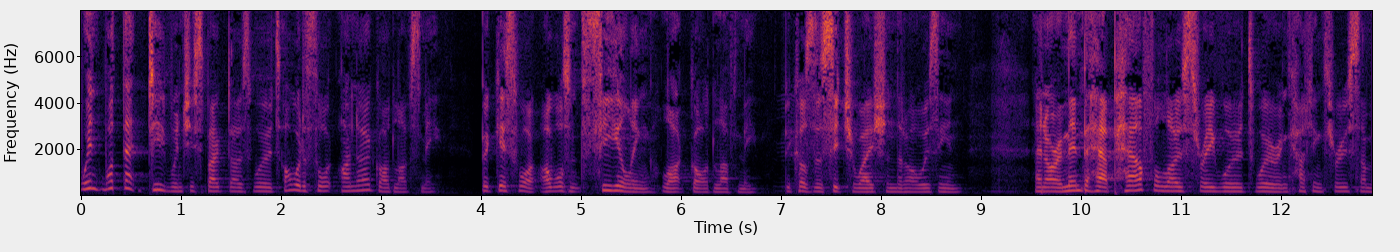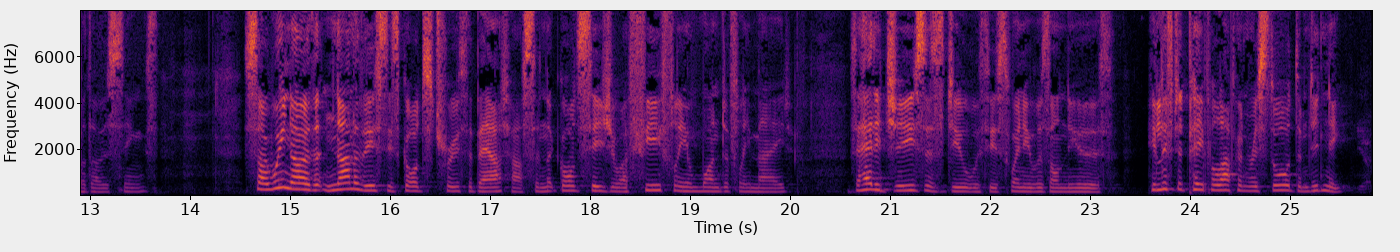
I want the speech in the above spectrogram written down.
when, what that did when she spoke those words, I would have thought, I know God loves me. But guess what? I wasn't feeling like God loved me because of the situation that I was in. And I remember how powerful those three words were in cutting through some of those things. So we know that none of this is God's truth about us and that God says you are fearfully and wonderfully made. So, how did Jesus deal with this when he was on the earth? He lifted people up and restored them, didn't he? Yep.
